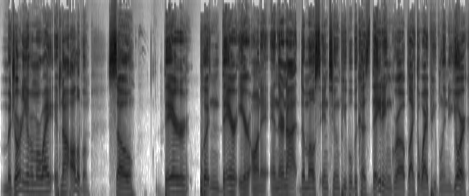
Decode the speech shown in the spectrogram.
majority of them are white, if not all of them. So they're putting their ear on it and they're not the most in tune people because they didn't grow up like the white people in New York,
